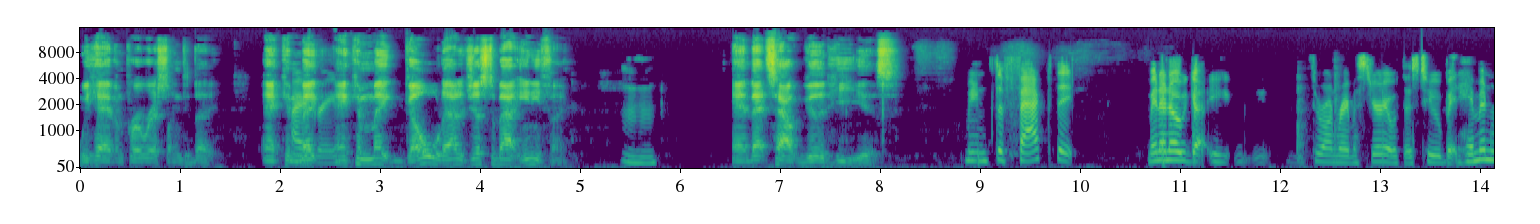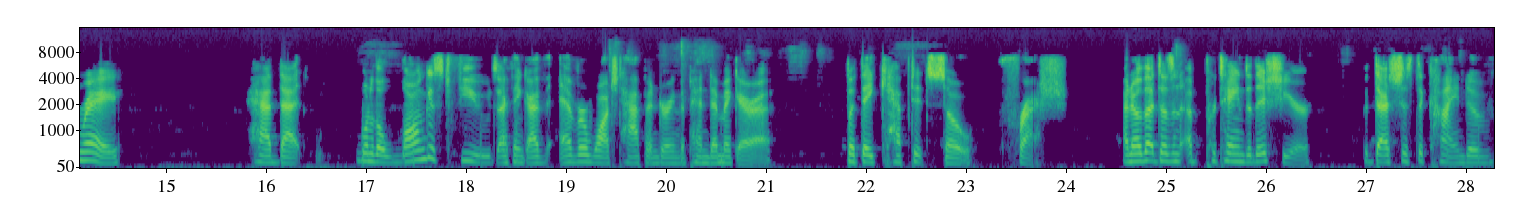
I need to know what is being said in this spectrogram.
we have in pro wrestling today, and can I make agree. and can make gold out of just about anything. hmm And that's how good he is. I mean, the fact that, I mean, I know we got you on Rey Mysterio with this too, but him and Rey had that one of the longest feuds I think I've ever watched happen during the pandemic era, but they kept it so fresh. I know that doesn't uh, pertain to this year, but that's just the kind of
